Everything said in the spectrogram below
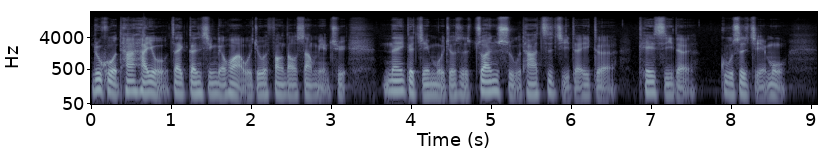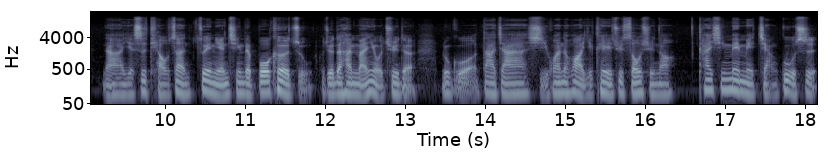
如果他还有在更新的话，我就会放到上面去。那个节目就是专属他自己的一个 Casey 的故事节目，那也是挑战最年轻的播客主，我觉得还蛮有趣的。如果大家喜欢的话，也可以去搜寻哦。开心妹妹讲故事，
